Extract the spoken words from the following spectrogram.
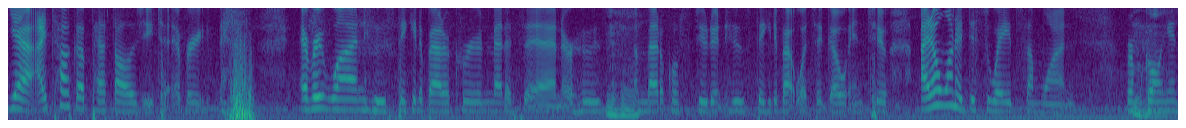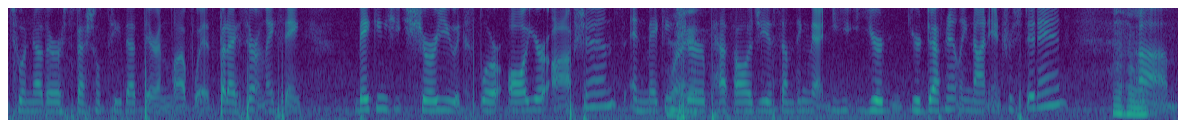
Yeah, I talk up pathology to every everyone who's thinking about a career in medicine or who's mm-hmm. a medical student who's thinking about what to go into. I don't want to dissuade someone from mm-hmm. going into another specialty that they're in love with, but I certainly think making sure you explore all your options and making right. sure pathology is something that you, are you're, you're definitely not interested in. Mm-hmm. Um,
